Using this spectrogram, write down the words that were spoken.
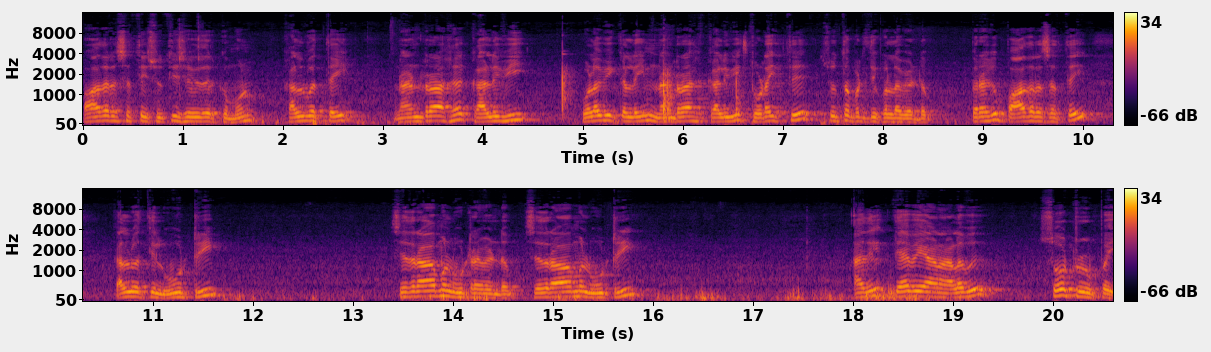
பாதரசத்தை சுத்தி செய்வதற்கு முன் கல்வத்தை நன்றாக கழுவி குளவிக்கல்லையும் நன்றாக கழுவி துடைத்து சுத்தப்படுத்தி கொள்ள வேண்டும். பிறகு பாதரசத்தை கல்வத்தில் ஊற்றி சிதறாமல் ஊற்ற வேண்டும். சிதறாமல் ஊற்றி அதில் தேவையான அளவு சோற்றுப்பை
